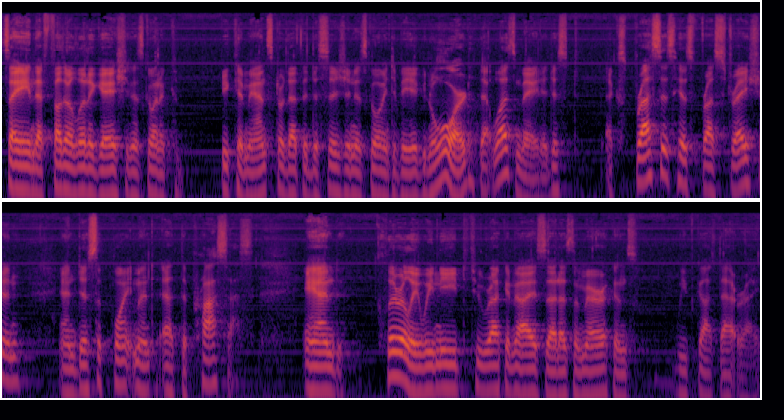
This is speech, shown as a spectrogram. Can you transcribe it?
saying that further litigation is going to be commenced or that the decision is going to be ignored that was made. It just expresses his frustration and disappointment at the process. And clearly, we need to recognize that as Americans, we've got that right.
